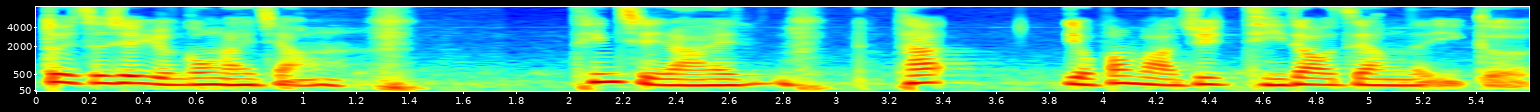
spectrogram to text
对这些员工来讲，听起来 他有办法去提到这样的一个。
